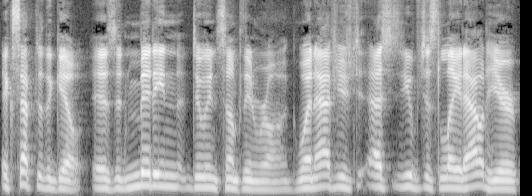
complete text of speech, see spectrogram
accepted the guilt, is admitting doing something wrong. When as, you, as you've just laid out here,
